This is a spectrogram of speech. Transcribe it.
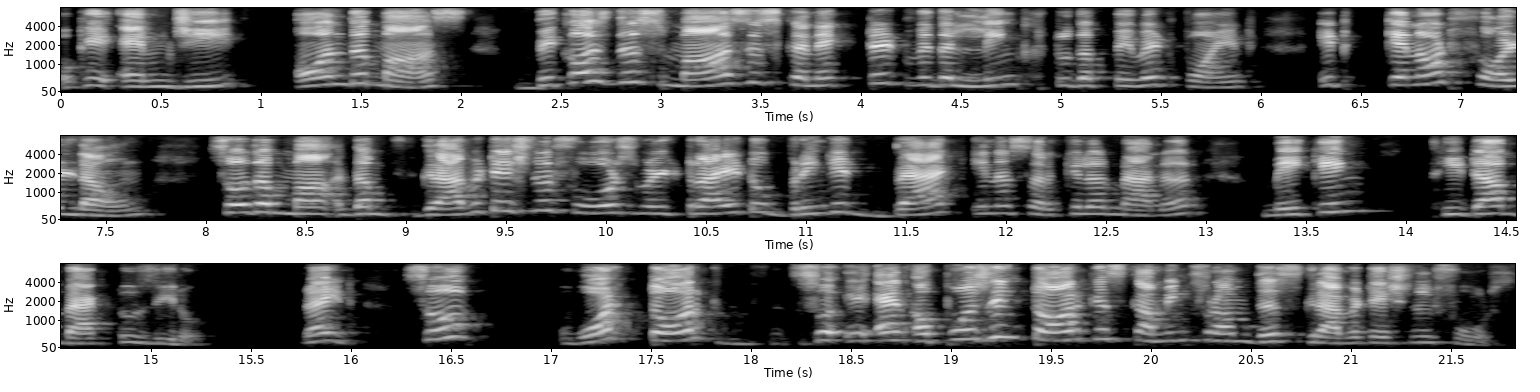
okay, mg on the mass because this mass is connected with a link to the pivot point, it cannot fall down. So the, the gravitational force will try to bring it back in a circular manner, making theta back to zero, right? So what torque, so an opposing torque is coming from this gravitational force.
